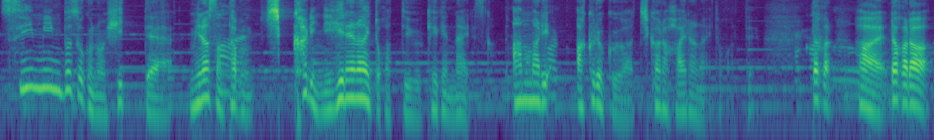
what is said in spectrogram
睡眠不足の日って皆さん多分しっかり握れないとかっていう経験ないですか？あんまり握力が力入らないとかって。だからはい。だから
